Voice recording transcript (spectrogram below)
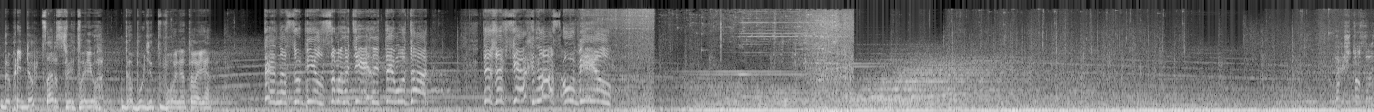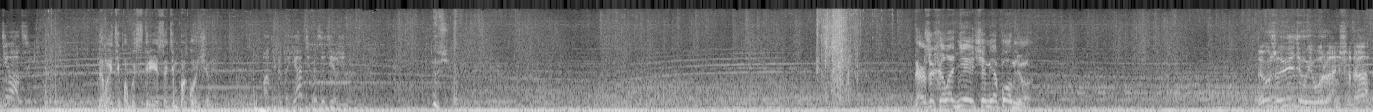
Да придет царствие твое, да будет воля твоя. Ты нас убил, самонадеянный ты мудак! Ты же всех нас убил! Так что с радиацией? Давайте побыстрее с этим покончим. А так это я тебя задерживаю? Даже холоднее, чем я помню. Ты уже видел его раньше, да?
